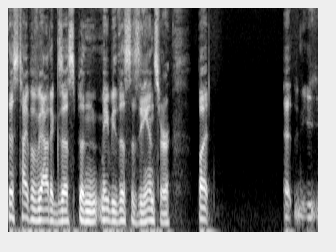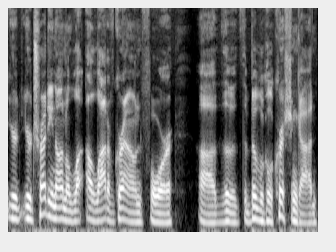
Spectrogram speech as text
this type of God exists, then maybe this is the answer. But uh, you're you're treading on a, lo- a lot of ground for uh, the the biblical Christian God,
